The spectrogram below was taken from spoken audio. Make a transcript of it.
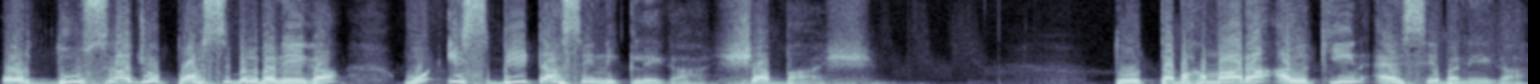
और दूसरा जो पॉसिबल बनेगा वो इस बीटा से निकलेगा। शाबाश। तो तब हमारा अल्कीन ऐसे बनेगा।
